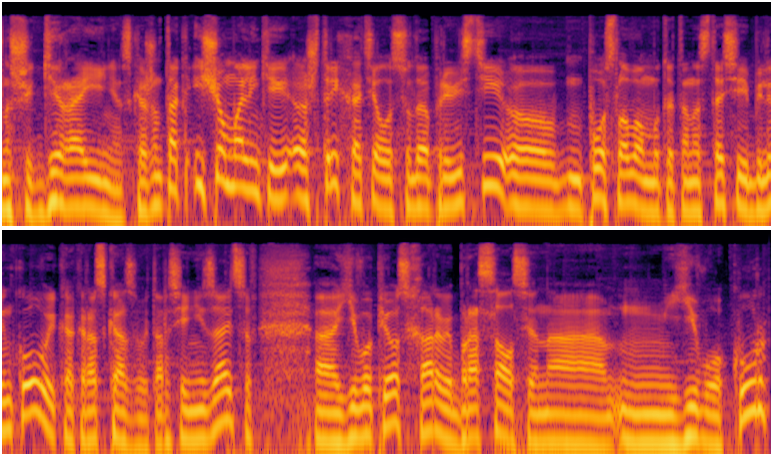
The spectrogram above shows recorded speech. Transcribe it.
нашей героине, скажем так. Еще маленький э, штрих хотелось сюда привести. Э, по словам вот этой Анастасии Беленковой, как рассказывает Арсений Зайцев, э, его пес Харви бросался на его кур,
